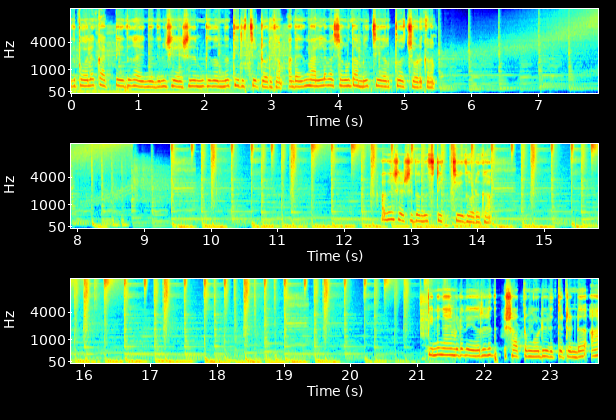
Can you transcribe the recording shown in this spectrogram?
ഇതുപോലെ കട്ട് ചെയ്ത് കഴിഞ്ഞതിന് ശേഷം നമുക്കിതൊന്ന് തിരിച്ചിട്ട് കൊടുക്കാം. അതായത് നല്ല വശങ്ങൾ തമ്മിൽ ചേർത്ത് വെച്ച് കൊടുക്കണം. അതിനുശേഷം ഇതൊന്ന് സ്റ്റിച്ച് ചെയ്ത് കൊടുക്കാം. പിന്നെ ഞാൻ ഇവിടെ വേറൊരു ഷർട്ടും കൂടി എടുത്തിട്ടുണ്ട്. ആ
